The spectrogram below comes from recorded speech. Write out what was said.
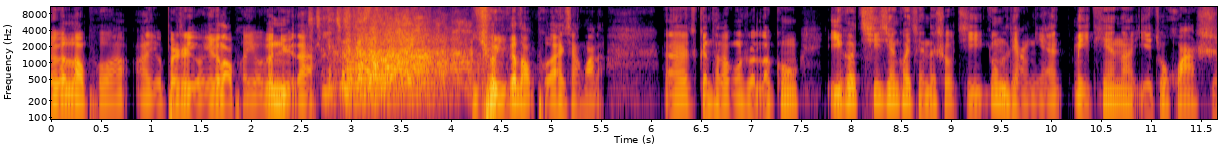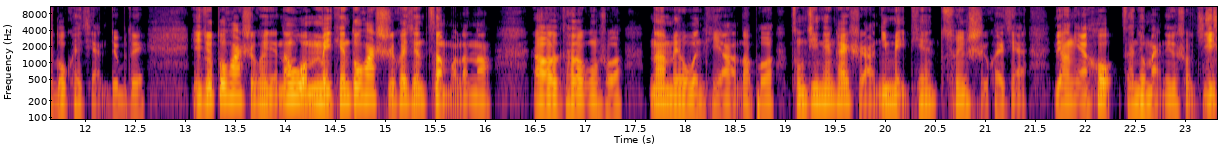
有个老婆啊，有不是有一个老婆，有个女的，有一个老婆还像话了，呃，跟她老公说，老公，一个七千块钱的手机用两年，每天呢也就花十多块钱，对不对？也就多花十块钱，那我们每天多花十块钱怎么了呢？然后她老公说，那没有问题啊，老婆，从今天开始啊，你每天存十块钱，两年后咱就买那个手机。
